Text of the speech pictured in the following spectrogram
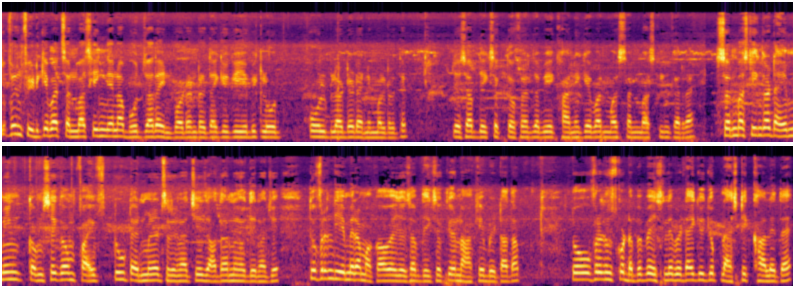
तो फ्रेंड्स फ़ीड के बाद सन मास्किंग देना बहुत ज़्यादा इंपॉर्टेंट रहता है, क्योंकि ये भी क्लोड कोल्ड ब्लडेड एनिमल रहते हैं। जैसे आप देख सकते हो फ्रेंड्स अभी ये खाने के बाद मस्त सन बास्किंग कर रहा है। सन बास्किंग का टाइमिंग कम से कम फाइव टू टेन मिनट्स रहना चाहिए ज़्यादा नहीं हो देना चाहिए। तो फ्रेंड ये मेरा मकाओ है जैसे आप देख सकते हो नहा के बैठा था। तो फ्रेंड्स उसको डब्बे पे इसलिए बैठा है क्योंकि वो प्लास्टिक खा लेता है।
